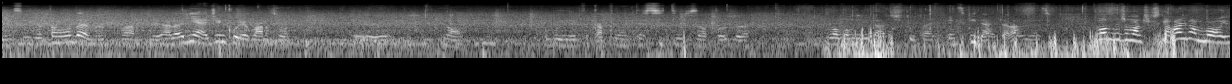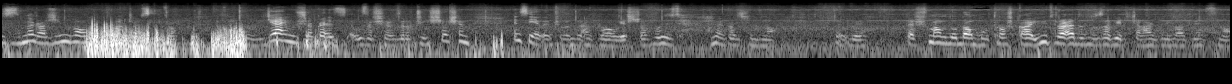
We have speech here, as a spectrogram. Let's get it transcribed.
więc idę to odebrać bardziej, ale nie, dziękuję bardzo. Yy, no, ogólnie wykapiłem te city za to, że mogą mi dać tutaj, więc idę teraz, więc wątpię, że Malczewska nagram, bo jest mega zimno, Malczewski to no, widziałem już jaka jest, zresztą 038, więc nie wiem, czy będę nagrywał jeszcze, bo jest mega zimno, jakby też mam do domu troszkę, jutro jadę do zawiercia nagrywać, więc no.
